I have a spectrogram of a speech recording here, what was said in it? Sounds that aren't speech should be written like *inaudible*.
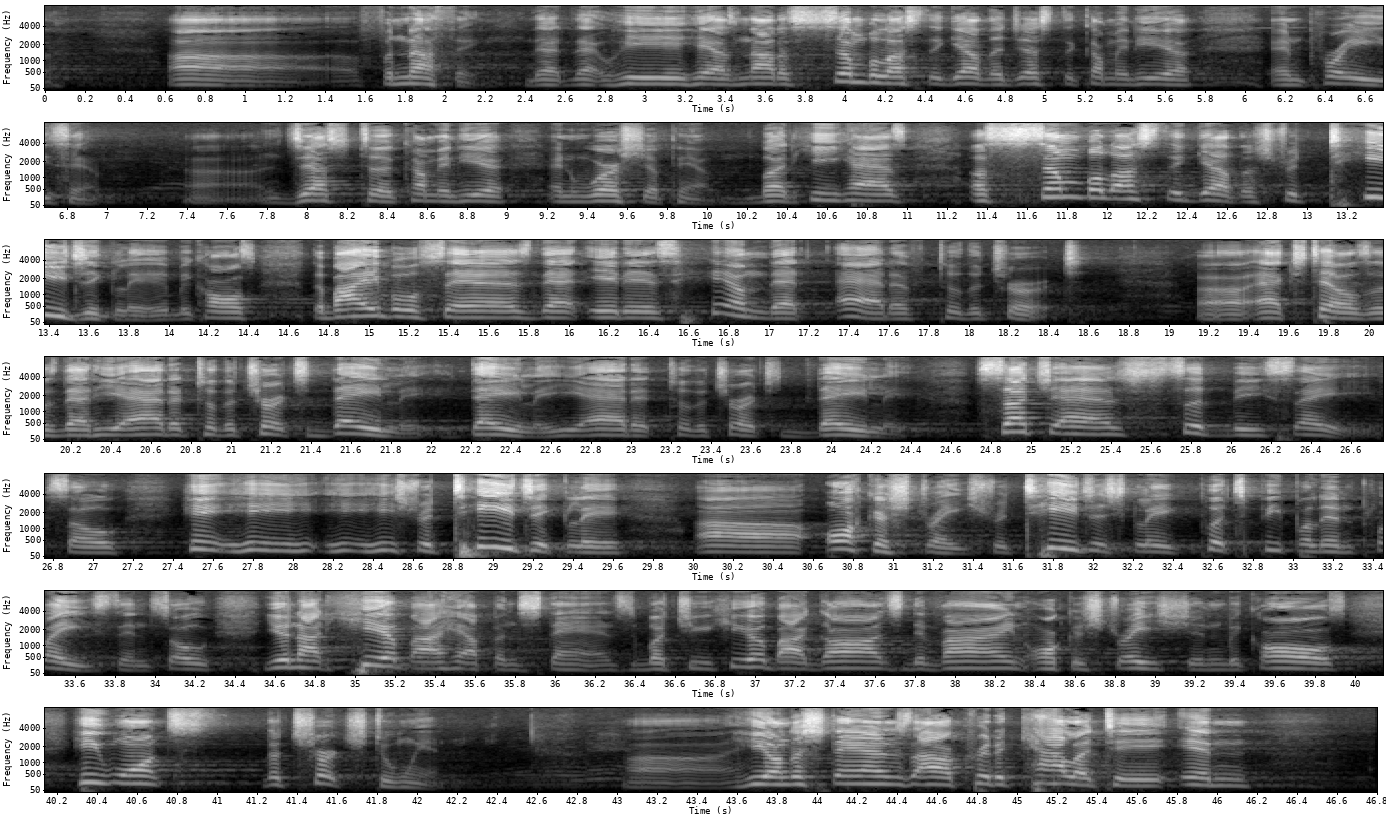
uh, for nothing. That, that he, has not assembled us together just to come in here and praise Him, uh, just to come in here and worship Him. But He has assembled us together strategically because the Bible says that it is Him that addeth to the church. Uh, Acts tells us that He added to the church daily daily. He added to the church daily, such as should be saved. So he, he, he, he strategically uh, orchestrates, strategically puts people in place. And so you're not here by happenstance, but you're here by God's divine orchestration because He wants the church to win. Uh, he understands our criticality in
